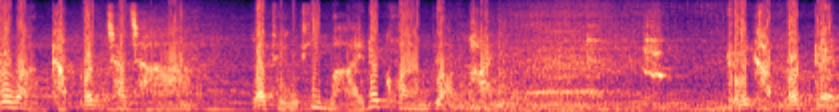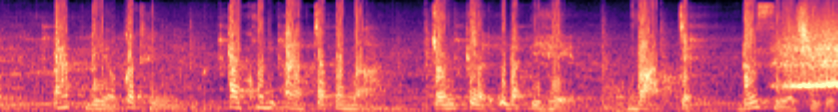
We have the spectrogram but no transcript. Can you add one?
ระหว่างขับรถช้าๆ และถึงที่หมายด้วยความปลอดภัย หรือขับรถเร็วแป๊บเดียวก็ถึง แต่คนอาจจะประมาทจนเกิดอุบัติเหตุ บาดเจ็บหรือเสียชีวิต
